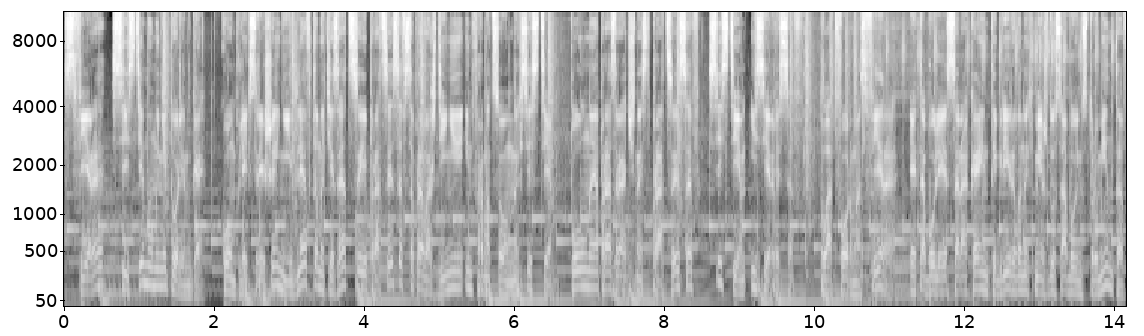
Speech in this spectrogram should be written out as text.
Сфера — система мониторинга. Комплекс решений для автоматизации процессов сопровождения информационных систем. Полная прозрачность процессов, систем и сервисов. Платформа «Сфера» — это более 40 интегрированных между собой инструментов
